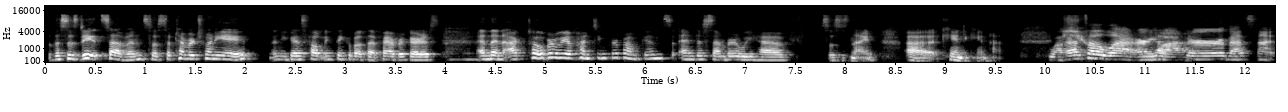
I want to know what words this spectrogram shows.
But this is date seven, so September twenty-eighth, and you guys help me think about that fabric artist. And then October, we have Hunting for Pumpkins, and December, we have, so this is nine, uh Candy Cane Hunt. Wow. That's a lot. Are you Wow. sure that's not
